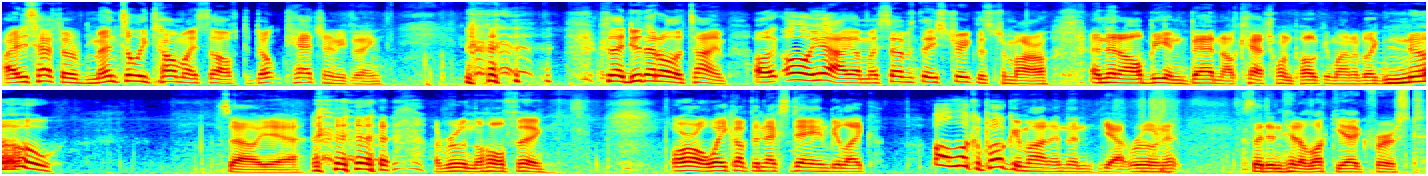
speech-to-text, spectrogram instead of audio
I just have to mentally tell myself to don't catch anything. Because I do that all the time. I'm like, oh yeah, I got my seventh day streak this tomorrow. And then I'll be in bed and I'll catch one Pokemon. I'll be like, no! So yeah, I ruined the whole thing. Or I'll wake up the next day and be like, oh look, a Pokemon, and then yeah, ruin it. Because I didn't hit a lucky egg first.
